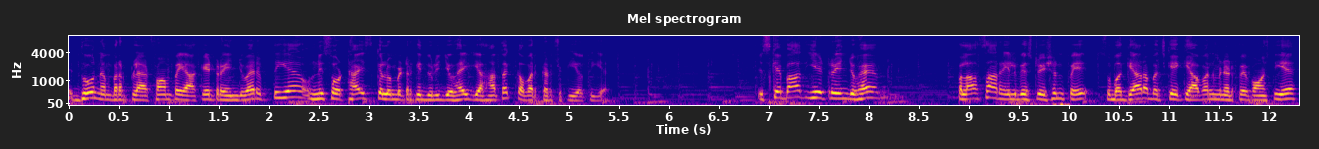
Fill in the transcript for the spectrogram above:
दो नंबर प्लेटफॉर्म पे आके ट्रेन जो है रुकती है। 1928 किलोमीटर की दूरी जो है यहाँ तक कवर कर चुकी होती है। इसके बाद ये ट्रेन जो है पलासा रेलवे स्टेशन पे सुबह ग्यारह बज के इक्यावन मिनट पर पहुँचती है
